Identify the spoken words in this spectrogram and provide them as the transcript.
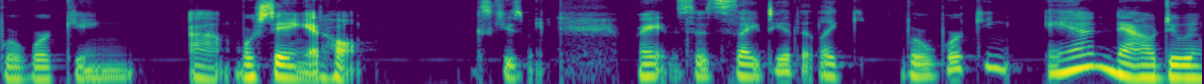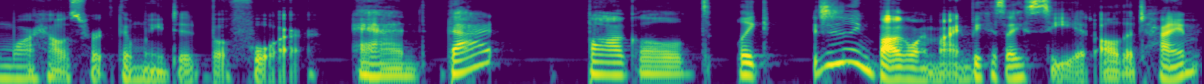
were working um, were staying at home excuse me, right? So it's this idea that like we're working and now doing more housework than we did before. And that boggled, like, it doesn't even boggle my mind because I see it all the time,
